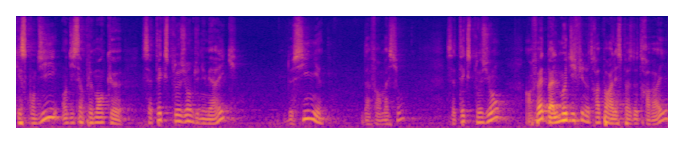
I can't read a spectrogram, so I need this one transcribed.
qu'est-ce qu'on dit On dit simplement que cette explosion du numérique, de signes, d'informations, cette explosion, en fait, bah, elle modifie notre rapport à l'espace de travail.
